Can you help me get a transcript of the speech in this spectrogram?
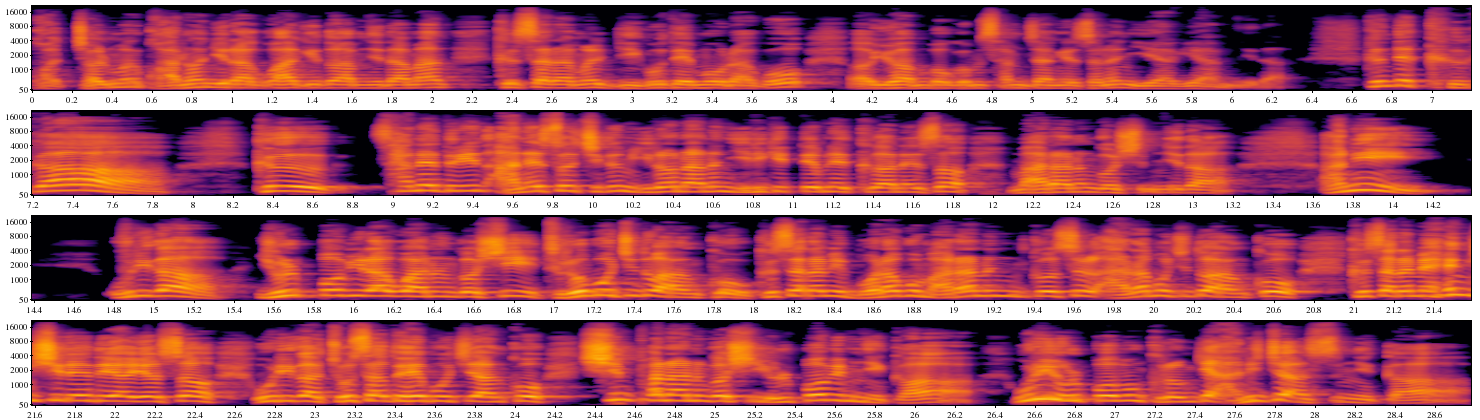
과- 젊은 관원이라고 하기도 합니다만 그 사람을 니고데모라고 어, 요한복음 3장에서는 이야기합니다. 근데 그가 그 사내들인 안에서 지금 일어나는 일이기 때문에 그 안에서 말하는 것입니다. 아니 우리가 율법이라고 하는 것이 들어보지도 않고 그 사람이 뭐라고 말하는 것을 알아보지도 않고 그 사람의 행실에 대하여서 우리가 조사도 해보지 않고 심판하는 것이 율법입니까? 우리 율법은 그런 게 아니지 않습니까?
